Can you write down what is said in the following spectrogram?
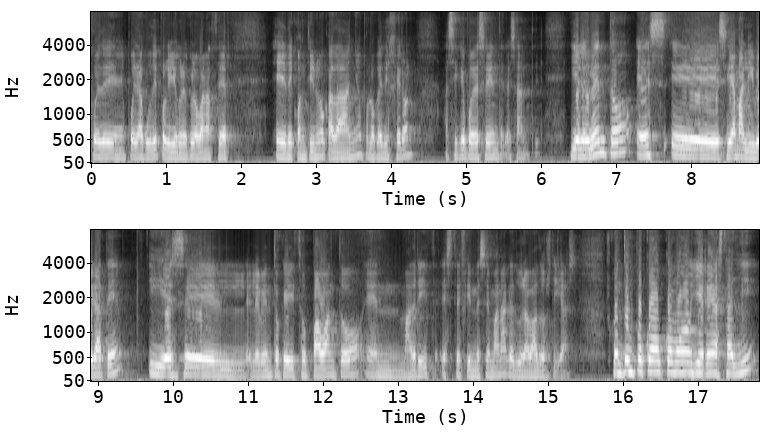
puede, puede acudir, porque yo creo que lo van a hacer eh, de continuo cada año, por lo que dijeron, así que puede ser interesante. Y el evento es, eh, se llama Libérate y es el, evento que hizo Pau Antó en Madrid este fin de semana que duraba dos días. Os cuento un poco cómo llegué hasta allí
